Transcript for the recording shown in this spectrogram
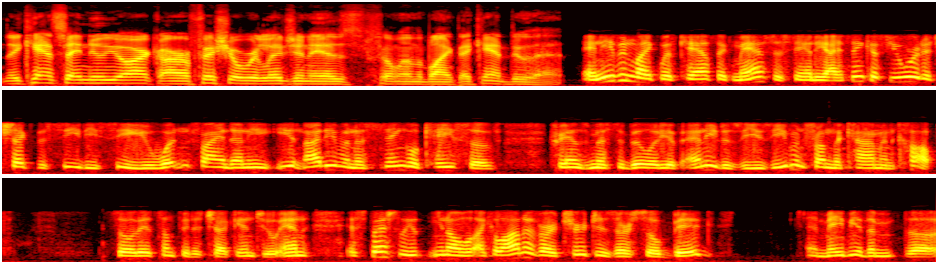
they can't say New York, our official religion is fill in the blank. They can't do that. And even like with Catholic masses, Sandy, I think if you were to check the CDC, you wouldn't find any, not even a single case of transmissibility of any disease, even from the common cup. So that's something to check into. And especially, you know, like a lot of our churches are so big and maybe the, the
